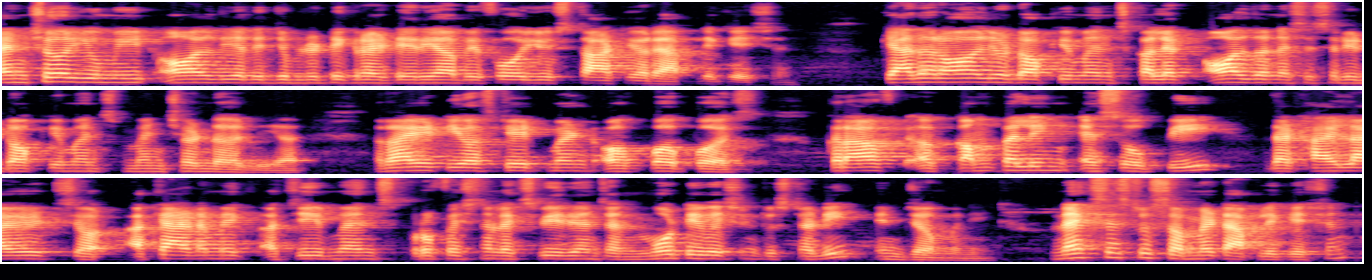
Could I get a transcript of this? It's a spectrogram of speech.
Ensure you meet all the eligibility criteria before you start your application. Gather all your documents, collect all the necessary documents mentioned earlier. Write your statement of purpose. Craft a compelling SOP that highlights your academic achievements, professional experience, and motivation to study in Germany. Next is to submit application.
